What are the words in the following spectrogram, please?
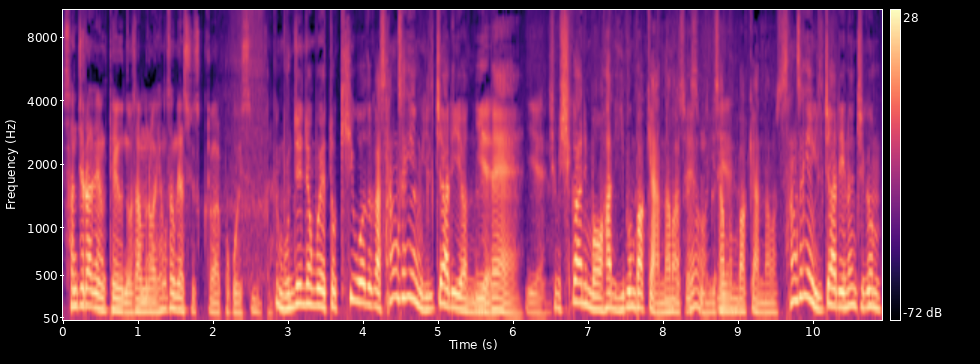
선질화된 형태의 노사 문화가 형성될 수 있을 거라 보고 있습니다. 그 문재인 정부의 또 키워드가 상생형 일자리였는데 예. 예. 지금 시간이 뭐 한 2분밖에 안 남았어요. 그렇습니까? 2, 3분밖에 안 남았어요. 상생형 일자리는 지금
